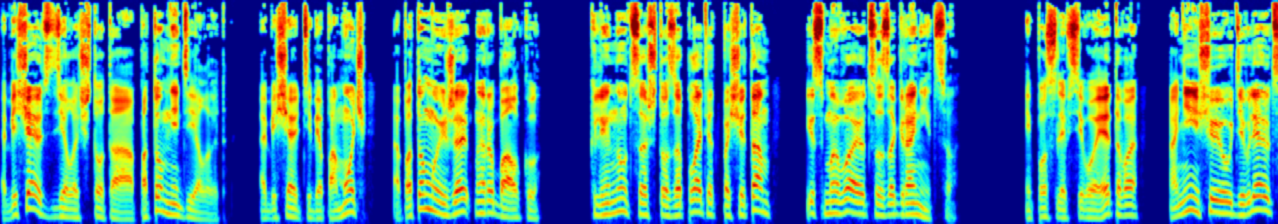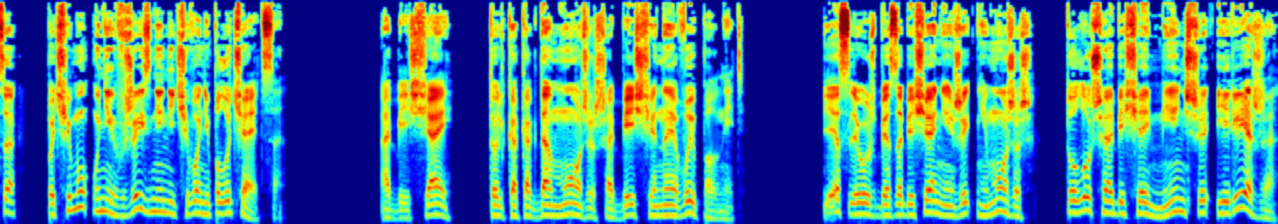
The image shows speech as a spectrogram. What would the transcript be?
Обещают сделать что-то, а потом не делают. Обещают тебе помочь, а потом уезжают на рыбалку. Клянутся, что заплатят по счетам и смываются за границу. И после всего этого они еще и удивляются, почему у них в жизни ничего не получается. Обещай, только когда можешь обещанное выполнить. Если уж без обещаний жить не можешь, то лучше обещай меньше и реже,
